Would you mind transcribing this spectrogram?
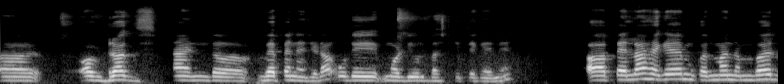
of drugs and weapon ਹੈ ਜਿਹੜਾ ਉਹਦੇ ਮੋਡਿਊਲ ਬਸਟ ਕੀਤੇ ਗਏ ਨੇ। ਪਹਿਲਾ ਹੈਗਾ ਹੈ ਮੁਕੱਦਮਾ ਨੰਬਰ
